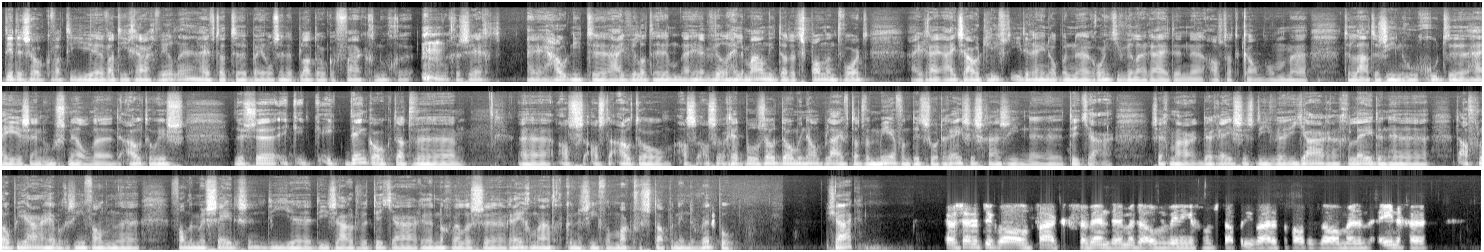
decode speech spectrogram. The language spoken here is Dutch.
dit is ook wat hij, wat hij graag wil. Hè. Hij heeft dat bij ons in het blad ook al vaak genoeg gezegd. Hij, houdt niet, hij, wil het wil helemaal niet dat het spannend wordt. Hij, hij zou het liefst iedereen op een rondje willen rijden als dat kan. Om te laten zien hoe goed hij is en hoe snel de auto is. Dus ik, ik, ik denk ook dat we... Uh, als, als de auto, als, als Red Bull zo dominant blijft, dat we meer van dit soort races gaan zien uh, dit jaar. Zeg maar de races die we jaren geleden, uh, het afgelopen jaar hebben gezien van, van de Mercedes'en, die, die zouden we dit jaar nog wel eens regelmatig kunnen zien van Max Verstappen in de Red Bull. Sjaak? Ja, we zijn natuurlijk wel vaak verwend hè, met de overwinningen van Verstappen. Die waren toch altijd wel met een enige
